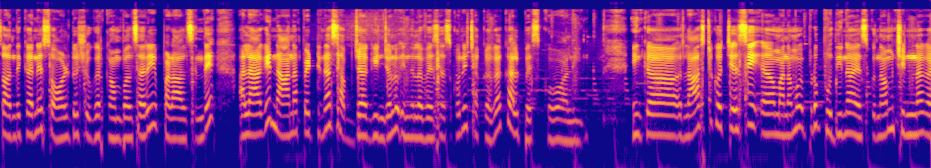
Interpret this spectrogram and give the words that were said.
సో అందుకనే సాల్ట్ షుగర్ కంపల్సరీ పడాల్సిందే. అలాగే నానపెట్టిన సబ్జా గింజలు ఇందులో వేసేసుకొని చక్కగా కలిపేసుకోవాలి. ఇంకా లాస్ట్కి వచ్చేసి మనము ఇప్పుడు పుదీనా వేసుకుందాము చిన్నగా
